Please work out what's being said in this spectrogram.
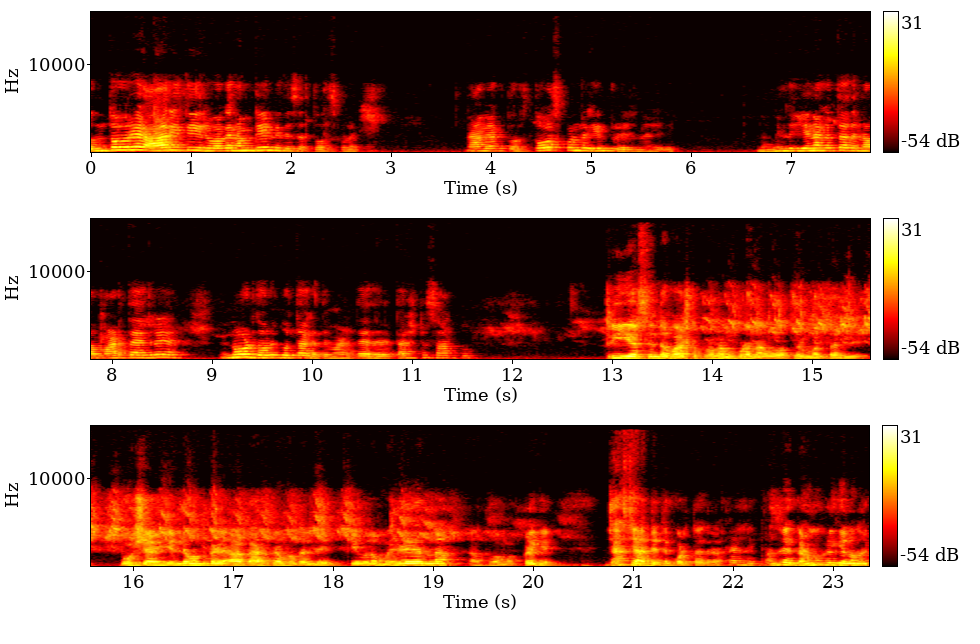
ಅಂಥವರೇ ಆ ರೀತಿ ಇರುವಾಗ ನಮ್ದೇನಿದೆ ಸರ್ ತೋರಿಸ್ಕೊಳ್ಳೋಕ್ಕೆ ನಾವ್ಯಾಕೆ ತೋರಿಸ್, ತೋರಿಸ್ಕೊಂಡ್ರೆ ಏನು ಪ್ರಯೋಜನ ಹೇಳಿ? ನಮ್ಮಿಂದ ಏನಾಗುತ್ತೆ ಅದನ್ನು ನಾವು ಮಾಡ್ತಾ ಇದ್ರೆ ನೋಡಿದವ್ರಿಗೆ ಗೊತ್ತಾಗುತ್ತೆ, ಮಾಡ್ತಾ ಇದ್ದಾರೆ ಅಷ್ಟು ಸಾಕು. ತ್ರೀ ಇಯರ್ಸಿಂದ ಭಾಳಷ್ಟು ಪ್ರೋಗ್ರಾಮ್ ಕೂಡ ನಾವು ಅಬ್ಸರ್ವ್ ಮಾಡ್ತಾ ಇದ್ದೀವಿ ಬಹುಶಃ ಎಲ್ಲೇ ಒಂದು ಕಡೆ ಆ ಕಾರ್ಯಕ್ರಮದಲ್ಲಿ ಕೇವಲ ಮಹಿಳೆಯರನ್ನ ಅಥವಾ ಮಕ್ಕಳಿಗೆ ಜಾಸ್ತಿ ಆದ್ಯತೆ ಕೊಡ್ತಾ ಇದ್ರೆ? ಅಂದ್ರೆ ಅಂದರೆ ಗಂಡು ಮಕ್ಕಳಿಗೆ ಏನಂದ್ರೆ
